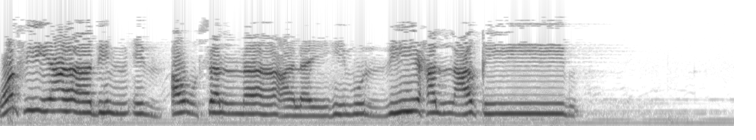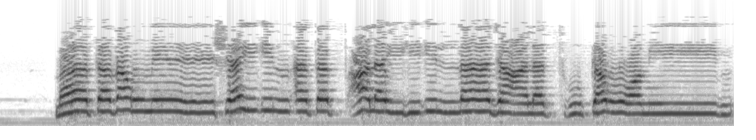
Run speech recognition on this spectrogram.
وَفِي عَادٍ إِذْ أَرْسَلْنَا عَلَيْهِمُ الرِّيحَ الْعَقِيمَ مَا تَذَرُ مِن شَيْءٍ أَتَتْ عَلَيْهِ إِلَّا جَعَلَتْهُ كَالرَّمِيمِ.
